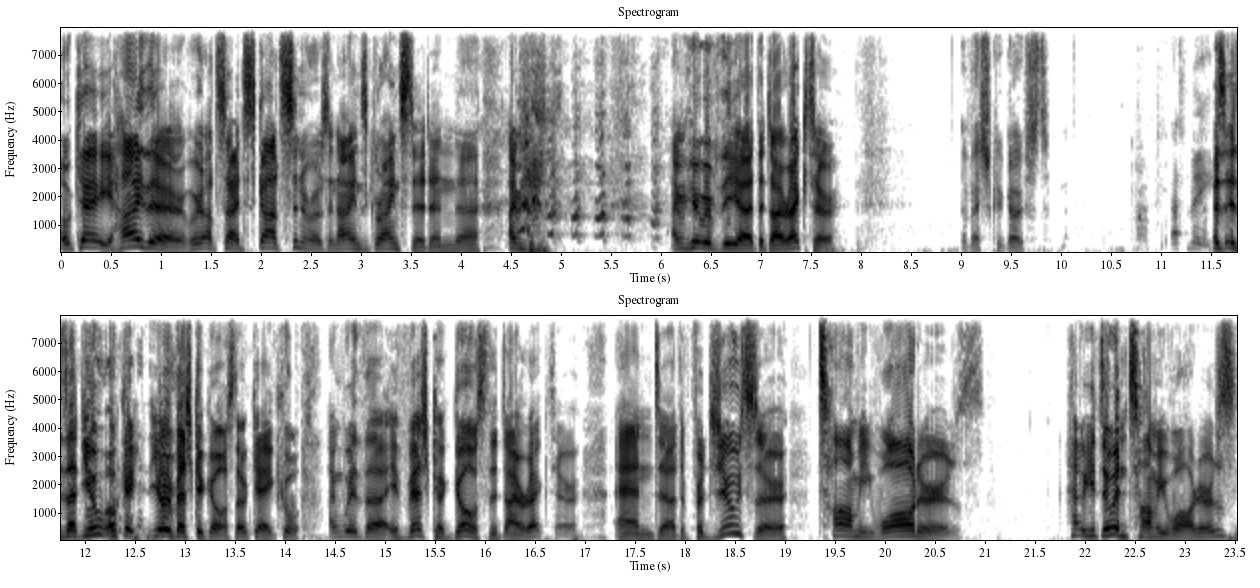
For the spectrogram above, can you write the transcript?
Okay, hi there. We're outside Scott Cinemas in Irons Grinstead, and uh, I'm I'm here with the uh, the director. Eveshka Ghost. That's me. Is, is that you? Okay, you're Eveshka Ghost. Okay, cool. I'm with uh, Eveshka Ghost, the director, and uh, the producer, Tommy Waters. How are you doing, Tommy Waters?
